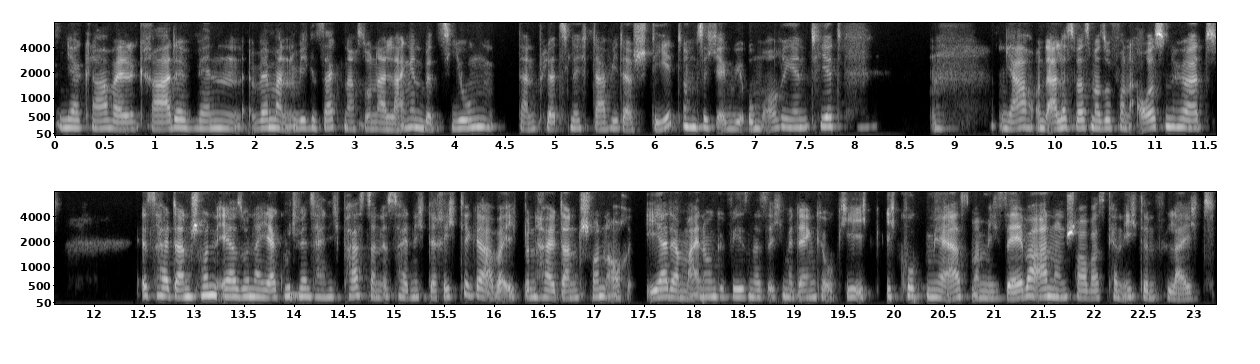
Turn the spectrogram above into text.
Ja, klar, weil gerade wenn, wenn man, wie gesagt, nach so einer langen Beziehung dann plötzlich da wieder steht und sich irgendwie umorientiert, ja, und alles, was man so von außen hört, ist halt dann schon eher so, naja, gut, wenn es halt nicht passt, dann ist halt nicht der Richtige. Aber ich bin halt dann schon auch eher der Meinung gewesen, dass ich mir denke, okay, ich, ich gucke mir erstmal mich selber an und schaue, was kann ich denn vielleicht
